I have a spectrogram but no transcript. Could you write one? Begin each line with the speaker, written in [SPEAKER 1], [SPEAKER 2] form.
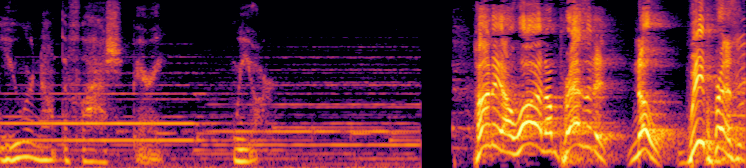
[SPEAKER 1] You are not the Flash, Barry. We are.
[SPEAKER 2] Honey, I won. I'm president. No, we president.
